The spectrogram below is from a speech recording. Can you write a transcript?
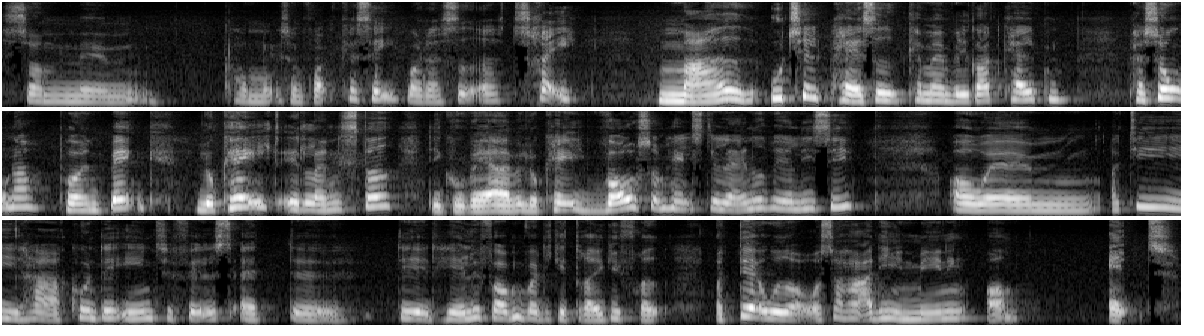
som, øh, kommer, som folk kan se, hvor der sidder tre meget utilpasset, kan man vel godt kalde dem, personer på en bænk lokalt et eller andet sted. Det kunne være lokalt hvor som helst i landet, vil jeg lige sige. Og, øh, og de har kun det ene til fælles, at øh, det er et helle for dem, hvor de kan drikke i fred. Og derudover så har de en mening om alt.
